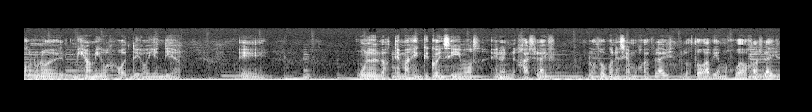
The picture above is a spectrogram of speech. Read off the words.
con uno de mis amigos de hoy en día, eh, uno de los temas en que coincidimos era en Half-Life. Los dos conocíamos Half-Life, los dos habíamos jugado Half-Life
